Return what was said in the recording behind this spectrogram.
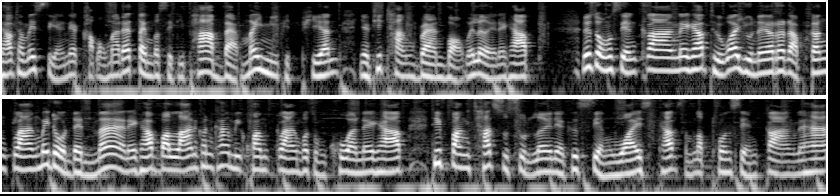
ครับทำให้เสียงเนี่ยขับออกมาได้เต็มประสิทธิภาพแบบไม่มีผิดเพี้ยน อย่างที่ทางแบรนด์บอกไว้เลยนะครับ ในส่วนของเสียงกลางนะครับถือว่าอยู่ในระดับกลางๆ ไม่โดดเด่นมากนะครับบาลานซ์ค่อนข้างมีความกลางพอสมควรนะครับที่ฟังชัดสุดๆเลยเนี่ยคือเสียง voice ครับสำหรับโทนเสียงกลางนะฮะ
